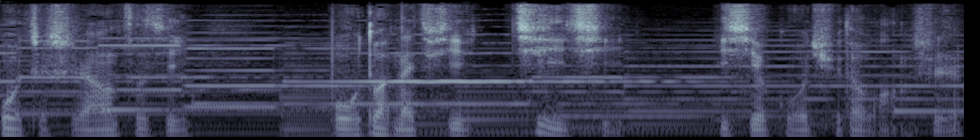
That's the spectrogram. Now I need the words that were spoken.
或者是让自己不断的去记起一些过去的往事，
